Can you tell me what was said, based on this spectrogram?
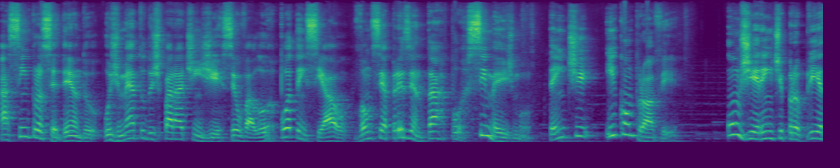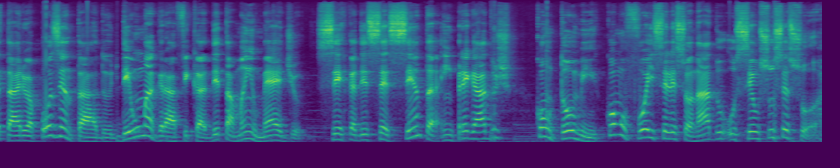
Assim procedendo, os métodos para atingir seu valor potencial vão se apresentar por si mesmo. Tente e comprove. Um gerente proprietário aposentado de uma gráfica de tamanho médio, cerca de 60 empregados, contou-me como foi selecionado o seu sucessor.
